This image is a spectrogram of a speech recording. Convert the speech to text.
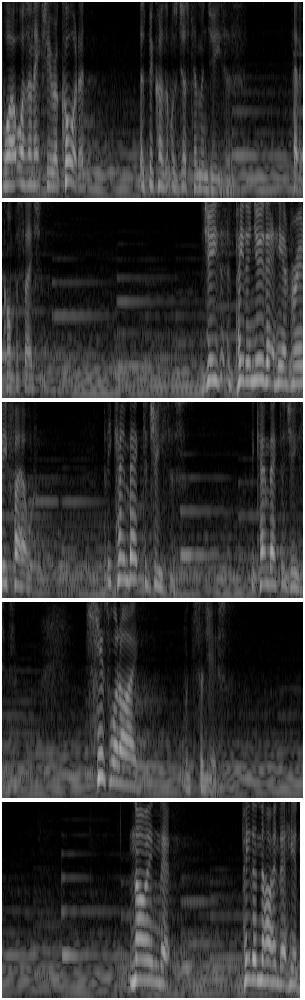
why it wasn't actually recorded is because it was just him and Jesus had a conversation. Jesus, Peter knew that he had really failed, but he came back to Jesus. He came back to Jesus. Here's what I would suggest knowing that, Peter knowing that he had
